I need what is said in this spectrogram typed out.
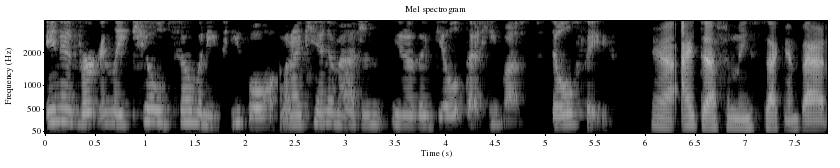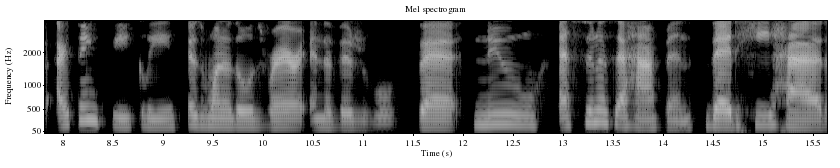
inadvertently killed so many people. And I can't imagine, you know, the guilt that he must still face. Yeah, I definitely second that. I think Biechele is one of those rare individuals that knew as soon as it happened that he had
